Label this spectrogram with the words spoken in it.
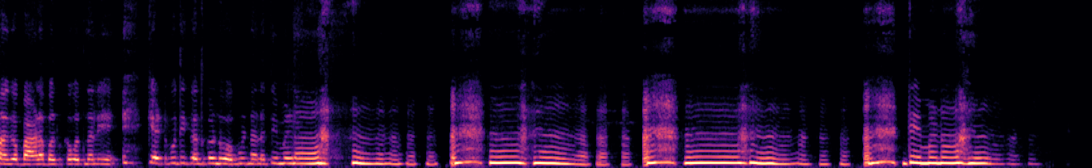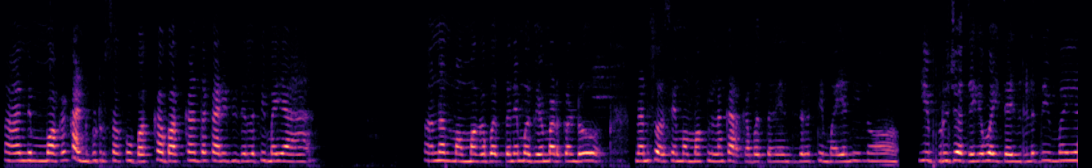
ಮಗ ಭಾಳ ಬದುಕೋದ್ನಲ್ಲಿ ಕೆಟ್ಟ ಬುದ್ಧಿ ಕಲ್ತ್ಕೊಂಡು ಹೋಗ್ಬಿಡ್ನಲ್ಲ ತಿಮ್ಮಣ ತಿಮ್ಮಣ ನಿಮ್ಮ ಮಗ ಕಂಡ್ಬಿಟ್ರು ಸಾಕು. ಬಕ್ಕ ಬಕ್ಕ ಅಂತ ಕರೀತಿದ್ದಲ್ಲ ತಿಮ್ಮಯ್ಯ. ನನ್ನ ಮೊಮ್ಮಗ ಬರ್ತಾನೆ ಮದುವೆ ಮಾಡ್ಕೊಂಡು. ನನ್ನ ಸೊಸೆ ಮೊಮ್ಮಕ್ಕಳನ್ನ ಕರ್ಕ ಬರ್ತಾನೆ ಅಂತಿದ್ದಲ್ಲ ತಿಮ್ಮಯ್ಯ ನೀನು. ಇಬ್ರು ಜೊತೆಗೆ ಬೈತಾ ಇದ್ರಲ್ಲ ತಿಮ್ಮಯ್ಯ.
